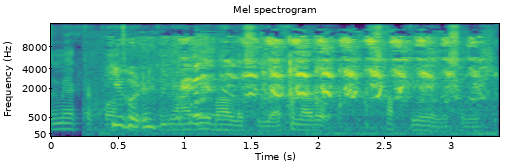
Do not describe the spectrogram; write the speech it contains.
তুমি একটা কথা আগে ভালো ছিল এখন আরও সাপ্তি হয়ে গেছে বেশি।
